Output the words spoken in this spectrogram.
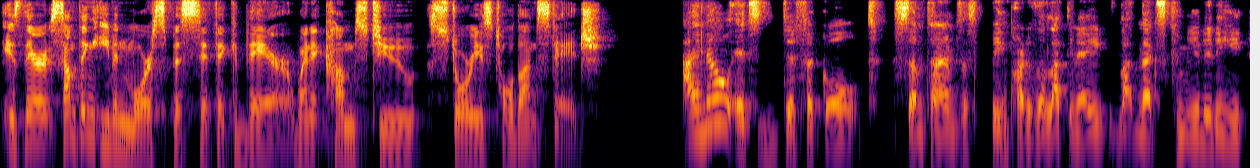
is there something even more specific there when it comes to stories told on stage? I know it's difficult sometimes as being part of the Latinx community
